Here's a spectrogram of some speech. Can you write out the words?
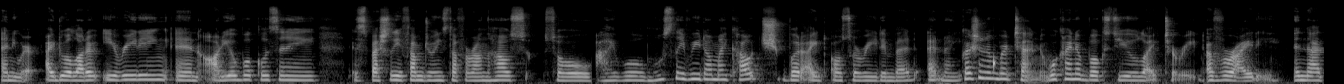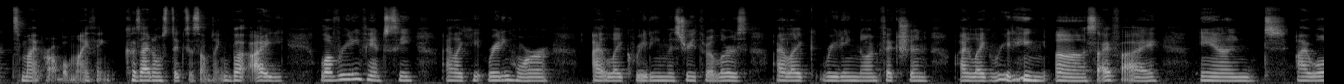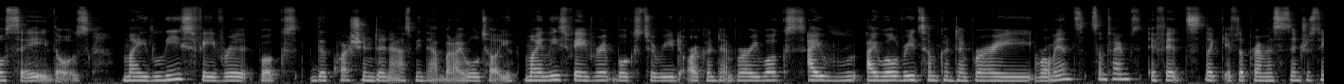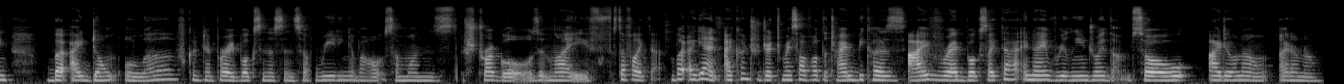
Anywhere. I do a lot of e-reading and audiobook listening, especially if I'm doing stuff around the house. So I will mostly read on my couch, but I also read in bed at night. Question number 10. What kind of books do you like to read? A variety. And that's my problem, I think, because I don't stick to something. But I love reading fantasy. I like reading horror. I like reading mystery thrillers. I like reading nonfiction. I like reading uh, sci-fi. And I will say those. My least favorite books, the question didn't ask me that, but I will tell you. My least favorite books to read are contemporary books. I, I will read some contemporary romance sometimes if it's like if the premise is interesting, but I don't love contemporary books in the sense of reading about someone's struggles in life, stuff like that. But again, I contradict myself all the time because I've read books like that and I really enjoyed them. So I don't know. I don't know.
